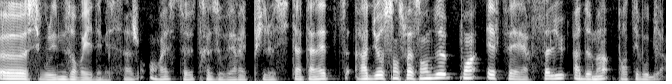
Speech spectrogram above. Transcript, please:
Euh, si vous voulez nous envoyer des messages, on reste très ouvert. Et puis le site internet radio162.fr. Salut, à demain, portez-vous bien.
